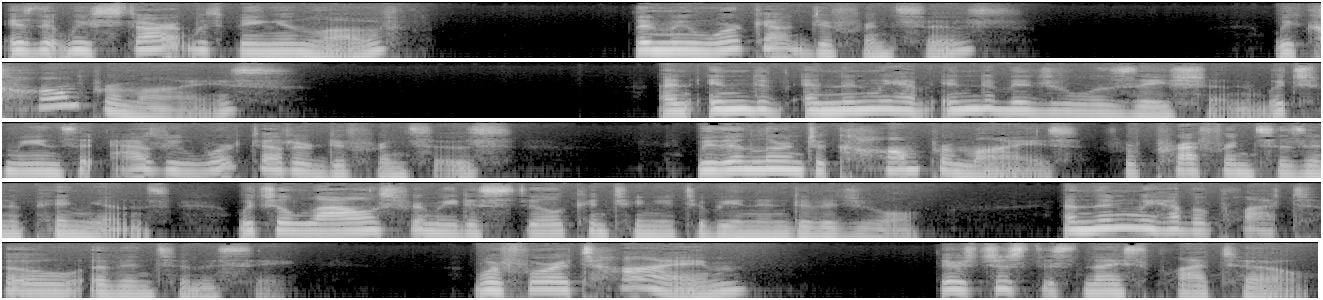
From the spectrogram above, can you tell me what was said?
is that we start with being in love, then we work out differences, we compromise, and, and then we have individualization, which means that as we worked out our differences, we then learn to compromise for preferences and opinions, which allows for me to still continue to be an individual. And then we have a plateau of intimacy, where for a time, there's just this nice plateau.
